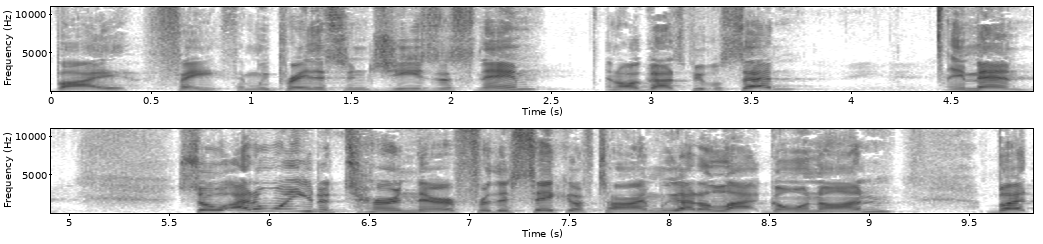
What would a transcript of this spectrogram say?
by faith? And we pray this in Jesus' name. And all God's people said, Amen. Amen. So I don't want you to turn there for the sake of time. We got a lot going on. But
